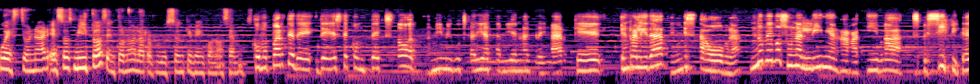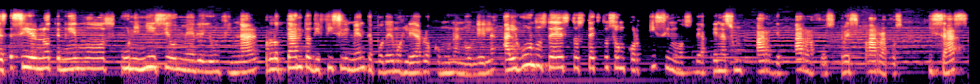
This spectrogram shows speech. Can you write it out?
cuestionar esos mitos en torno a la revolución que bien conocemos. Como parte de, de este contexto, a mí me gustaría también agregar que en realidad, en esta obra no vemos una línea narrativa específica, es decir, no tenemos un inicio, un medio y un final, por lo tanto difícilmente podemos leerlo como una novela. Algunos de estos textos son cortísimos, de apenas un par de párrafos, tres párrafos quizás.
